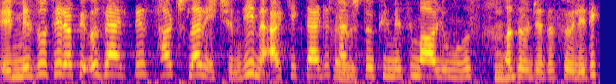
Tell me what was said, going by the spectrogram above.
E, mezoterapi özellikle saçlar için değil mi? Erkeklerde saç Evet. dökülmesi malumunuz az önce de söyledik.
